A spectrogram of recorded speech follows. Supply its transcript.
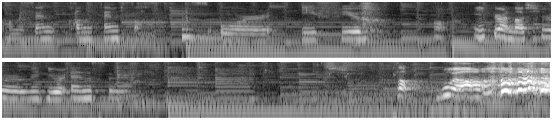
Consen- consensus. Or if you oh, if you are not sure with your answer. Stop. 뭐야?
